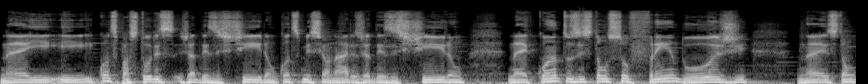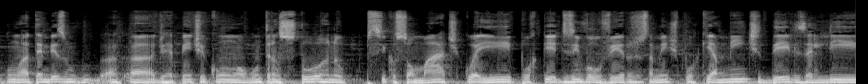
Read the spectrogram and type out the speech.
né? E, e, quantos pastores já desistiram, quantos missionários já desistiram, né? Quantos estão sofrendo hoje, né, estão com até mesmo uh, de repente com algum transtorno psicossomático aí, porque desenvolveram justamente porque a mente deles ali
